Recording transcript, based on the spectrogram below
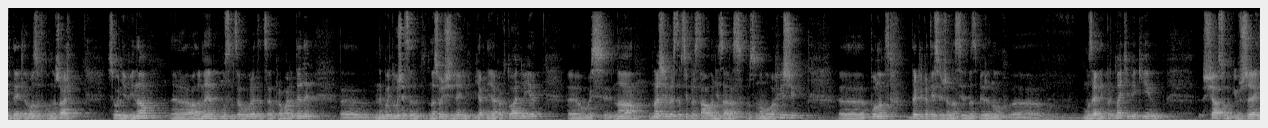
ідей для розвитку. На жаль, сьогодні війна, але ми мусимо це говорити, це права людини. Е, Небайдужі, це на сьогоднішній день як ніяк актуально є. Е, Ось на нашій виставці представлені зараз в основному в афіші. Е, Понад декілька тисяч вже нас є назбірано е, музейних предметів, які з часом і вже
